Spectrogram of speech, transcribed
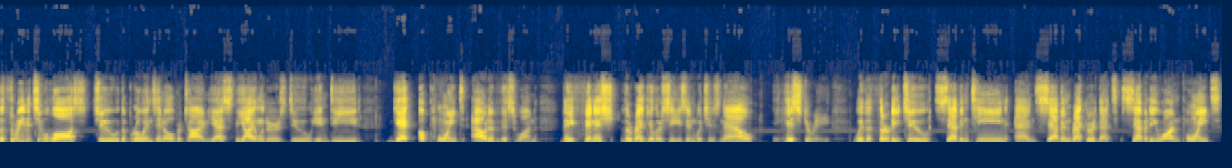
The 3 to 2 loss to the Bruins in overtime. Yes, the Islanders do indeed get a point out of this one. They finish the regular season, which is now history, with a 32 17 and 7 record. That's 71 points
